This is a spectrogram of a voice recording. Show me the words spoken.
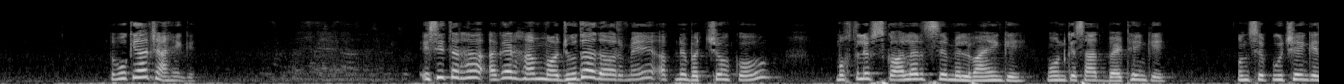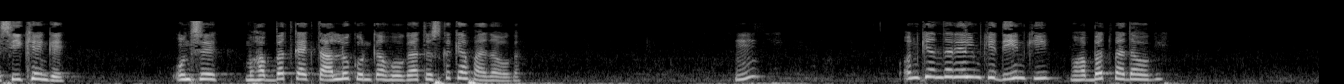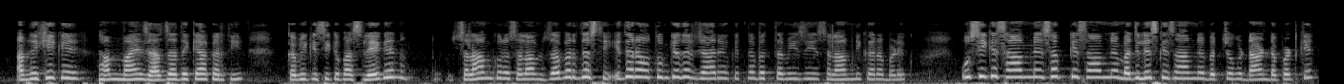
تو وہ کیا چاہیں گے؟ اسی طرح اگر ہم موجودہ دور میں اپنے بچوں کو مختلف اسکالر سے ملوائیں گے، وہ ان کے ساتھ بیٹھیں گے ان سے پوچھیں گے، سیکھیں گے، ان سے محبت کا ایک تعلق ان کا ہوگا تو اس کا کیا فائدہ ہوگا؟ ہم؟ ان کے اندر علم کی، دین کی محبت پیدا ہوگی۔ اب دیکھیے کہ ہم مائیں زیادہ زیادہ کیا کرتی کبھی کسی کے پاس لے گئے نا، تو سلام کرو، سلام، زبردستی، ادھر آؤ، تم کدھر جا رہے ہو؟ کتنے بدتمیزی ہے، سلام نہیں کرا بڑے کو۔ اسی کے سامنے، سب کے سامنے، مجلس کے سامنے بچوں کو ڈانٹ ڈپٹ کے،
